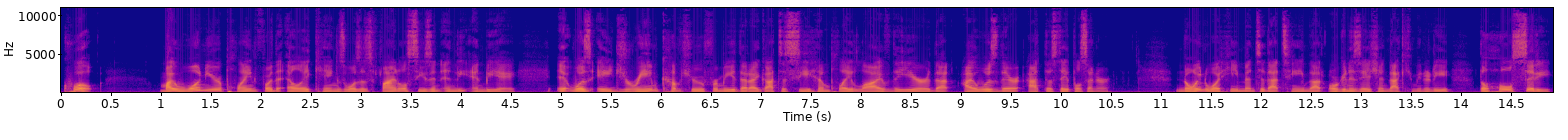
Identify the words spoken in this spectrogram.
Quote, my one year playing for the LA Kings was his final season in the NBA. It was a dream come true for me that I got to see him play live the year that I was there at the Staples Center. Knowing what he meant to that team, that organization, that community, the whole city,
